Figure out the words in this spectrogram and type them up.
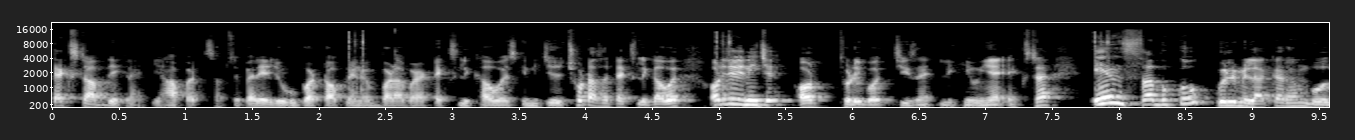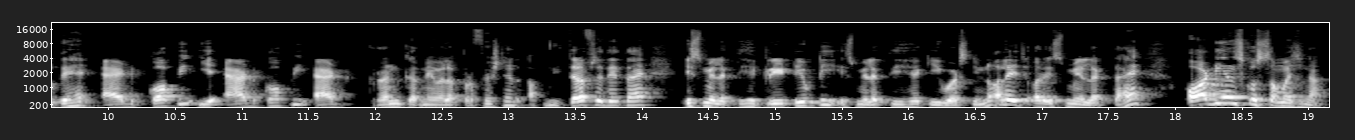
टेक्स्ट आप देख रहे हैं, यहाँ पर सबसे पहले जो ऊपर टॉप लाइन में बड़ा बड़ा टेक्स्ट लिखा हुआ है, इसके नीचे जो छोटा सा टेक्स्ट लिखा हुआ है, और जो नीचे, और थोड़ी बहुत चीज़ें लिखी हुई है एक्स्ट्रा इन सबको कुल मिलाकर हम बोलते हैं एड कॉपी ये एड कॉपी एड रन करने वाला प्रोफेशनल अपनी तरफ़ से देता है। इसमें लगती है क्रिएटिविटी इसमें लगती है कीवर्ड्स की नॉलेज और इसमें लगता है ऑडियंस को समझना।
